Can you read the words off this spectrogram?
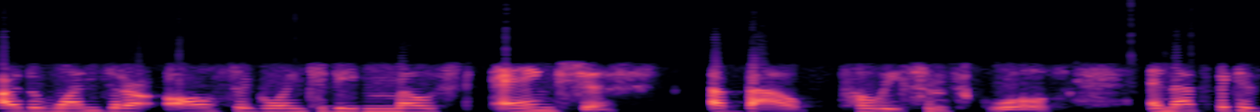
are the ones that are also going to be most anxious about police and schools. And that's because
